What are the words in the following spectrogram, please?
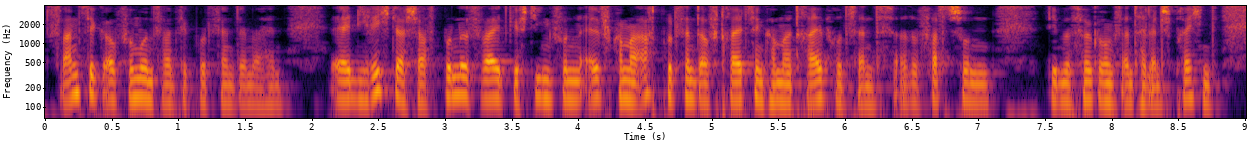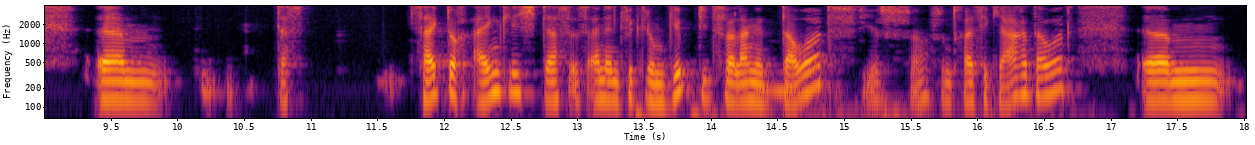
20 auf 25 Prozent immerhin. Äh, die Richterschaft bundesweit gestiegen von 11,8 Prozent auf 13,3 Prozent, also fast schon dem Bevölkerungsanteil entsprechend. Ähm, das zeigt doch eigentlich, dass es eine Entwicklung gibt, die zwar lange dauert, die schon 30 Jahre dauert. Ähm,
